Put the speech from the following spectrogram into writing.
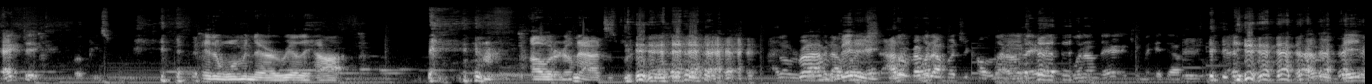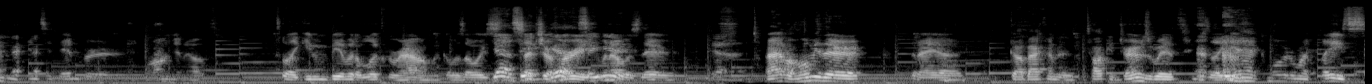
Hectic, but peaceful. and a woman that are really hot. I wouldn't know. Nah, it's just. I don't Bro, I haven't that been- much. I don't remember that much of When I'm Colorado. there, when I'm there, I keep my head down. I haven't been into Denver long enough to like even be able to look around. Like I was always Yeah, in same- such a yeah, hurry same when I here. was there. Yeah. I have a homie there that I uh, got back on the talking terms with. He's like, "Yeah, come over to my place.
